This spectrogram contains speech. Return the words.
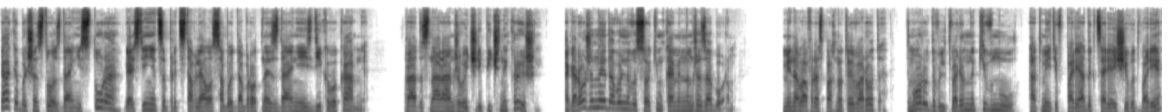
Как и большинство зданий Стура, гостиница представляла собой добротное здание из дикого камня, радостно-оранжевой черепичной крышей, огороженные довольно высоким каменным же забором. Миновав распахнутые ворота, Тмор удовлетворенно кивнул, отметив порядок, царящий во дворе,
